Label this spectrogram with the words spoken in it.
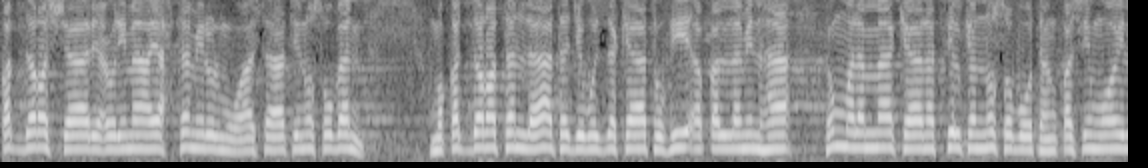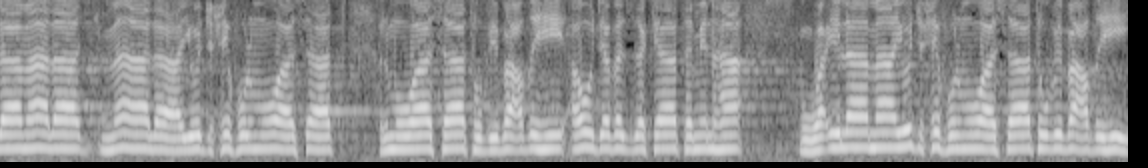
قدر الشارع لما يحتمل المواساة نصبا. مقدرة لا تجب الزكاة في أقل منها ثم لما كانت تلك النصب تنقسم إلى ما لا ما لا يجحف المواساة المواساة ببعضه أوجب الزكاة منها وإلى ما يجحف المواساة ببعضه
